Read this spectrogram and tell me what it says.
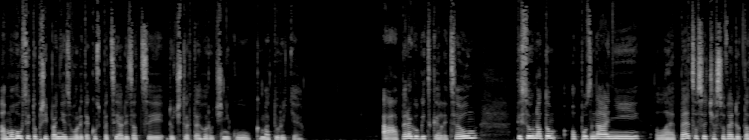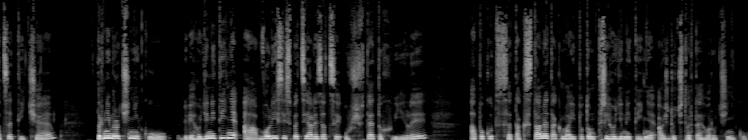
a mohou si to případně zvolit jako specializaci do čtvrtého ročníku k maturitě. A pedagogické liceum ty jsou na tom opoznání lépe, co se časové dotace týče. V prvním ročníku dvě hodiny týdně a volí si specializaci už v této chvíli. A pokud se tak stane, tak mají potom tři hodiny týdně až do čtvrtého ročníku.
